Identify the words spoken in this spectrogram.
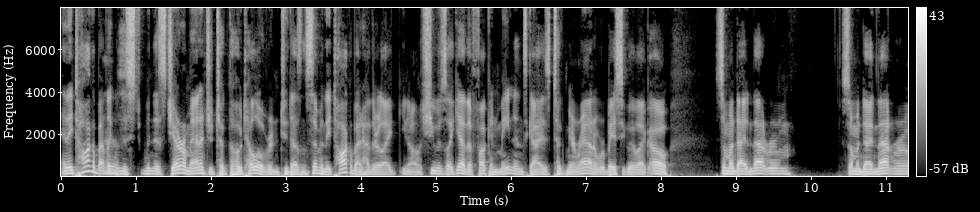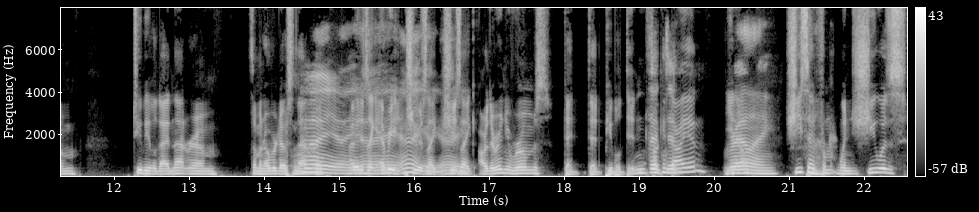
and they talk about like when this when this general manager took the hotel over in 2007, they talk about how they're like, you know, she was like, yeah, the fucking maintenance guys took me around and were basically like, oh, someone died in that room, someone died in that room, two people died in that room, someone overdosed in that. room. Ay, ay, I mean, it's like every. ay, she was like, she's like, are there any rooms that that people didn't That fucking did- die in? You know? really? She said Fuck. from when she was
